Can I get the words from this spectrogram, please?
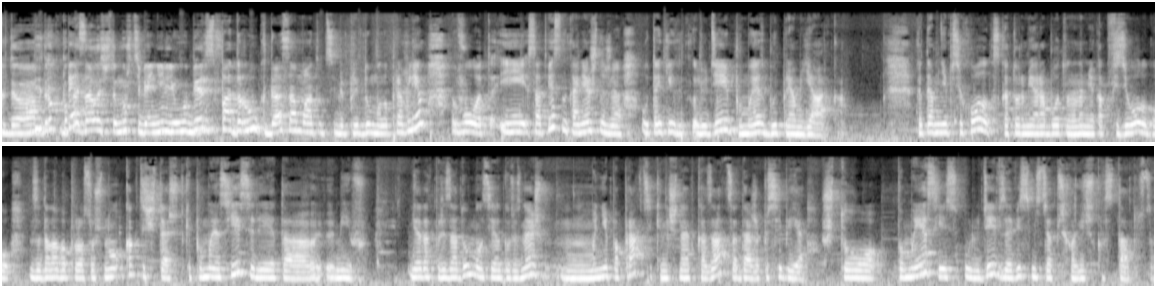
Да, без, вдруг показалось, без, что муж тебя не любит. Без подруг, да, сама тут себе придумала проблем, вот, и, соответственно, конечно же, у таких людей ПМС будет прям ярко. Когда мне психолог, с которым я работала, она мне как физиологу задала вопрос, уж, ну, как ты считаешь, все-таки ПМС есть или это э, миф? Я так призадумалась, я говорю, знаешь, мне по практике начинает казаться, даже по себе, что ПМС есть у людей в зависимости от психологического статуса.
